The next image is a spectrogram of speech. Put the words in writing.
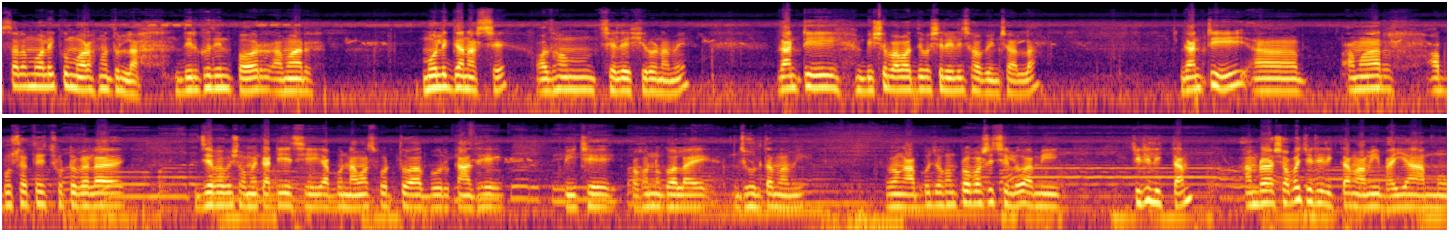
আসসালামু আলাইকুম ওরহমতুল্লাহ দীর্ঘদিন পর আমার মৌলিক গান আসছে, অধম ছেলে শিরোনামে গানটি বিশ্ব বাবা দিবসে রিলিজ হবে ইনশাআল্লাহ। গানটি আমার আব্বুর সাথে ছোটোবেলায় যেভাবে সময় কাটিয়েছি, আব্বুর নামাজ পড়তো, আব্বুর কাঁধে, পিঠে, কখনো গলায় ঝুলতাম আমি। এবং আব্বু যখন প্রবাসী ছিল, আমি চিঠি লিখতাম। আমরা সবাই চিঠি লিখতাম, আমি, ভাইয়া, আম্মু।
